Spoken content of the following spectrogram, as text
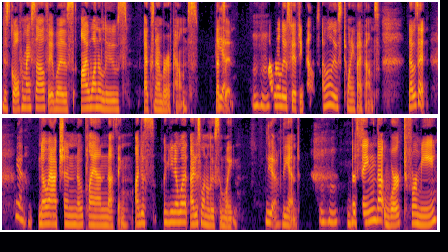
this goal for myself it was i want to lose x number of pounds. That's Yeah. it. Hmm i want to lose 50 pounds. I want to lose 25 pounds. That was it. Yeah. no action no plan nothing. I just you know what? I just want to lose some weight. Yeah. the end. Hmm the thing that worked for me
